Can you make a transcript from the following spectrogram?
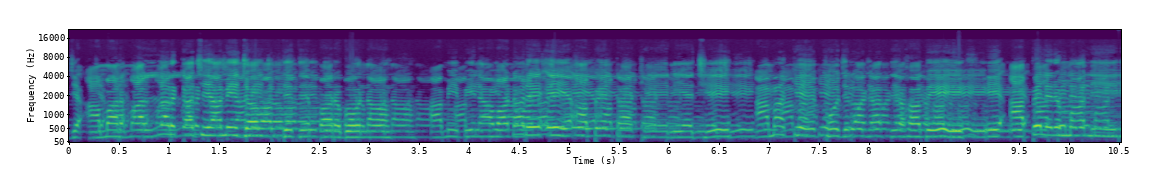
যে আমার আল্লাহর কাছে আমি জবাব দিতে পারব না। আমি বিনা অর্ডারে এই আপেলটা খেয়ে নিয়েছি। আমাকে খোঁজ লাগাতে হবে। এই আপেলের মালিক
